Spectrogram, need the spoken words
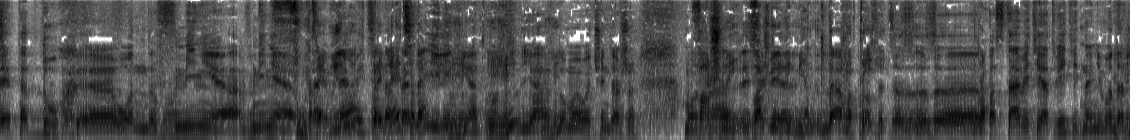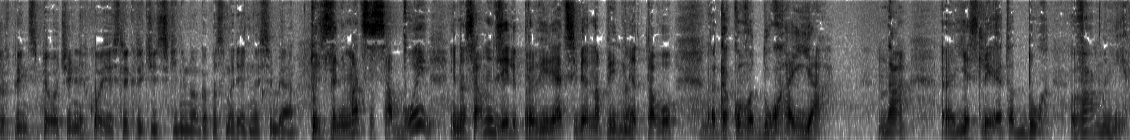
этот дух, э, он в мне, в меня проявляется, проявляется да? или нет. Угу. Вот, я угу. думаю, очень даже можно важный, себе, важный элемент. Да, вопрос за, за, да. поставить и ответить на него угу. даже, в принципе, очень легко, если критически немного посмотреть на себя. То есть заниматься собой и на самом деле проверять себя на предмет да. того, какого духа я, да, э, если этот дух во мне.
